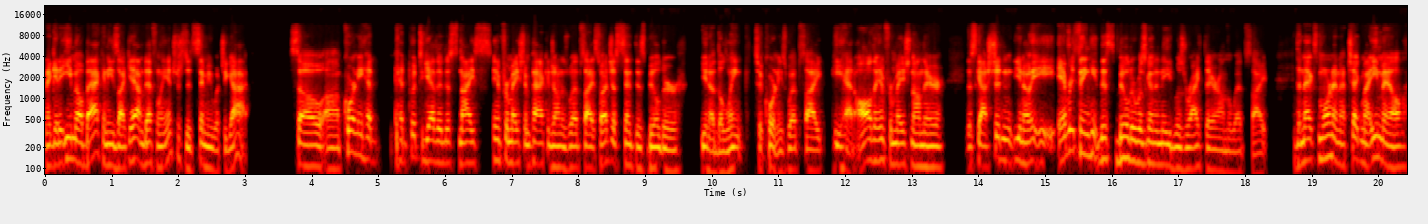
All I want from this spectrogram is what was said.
And I get an email back, and he's like, "Yeah, I'm definitely interested. Send me what you got." So um, Courtney had had put together this nice information package on his website. So I just sent this builder, you know, the link to Courtney's website. He had all the information on there. This guy shouldn't, you know, he, everything he, this builder was going to need was right there on the website. The next morning, I checked my email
